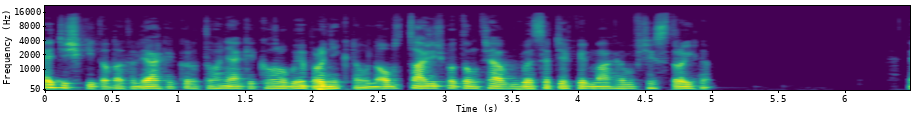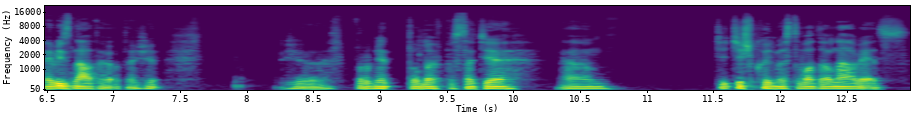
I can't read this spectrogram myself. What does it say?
je těžký tohle, to nějak jako do toho nějak jako hlubě proniknout, no obzvlášť, když potom třeba vůbec se v těch firmách nebo v těch strojích ne, nevyznáte, jo, takže, takže pro mě tohle v podstatě um, je těžko investovatelná věc.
